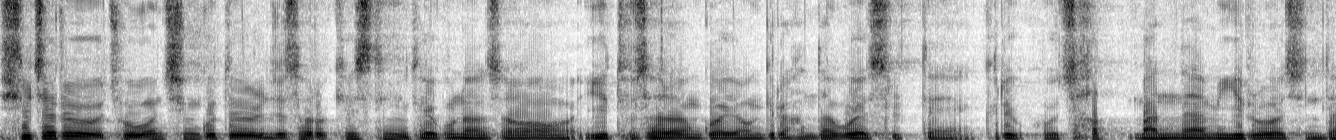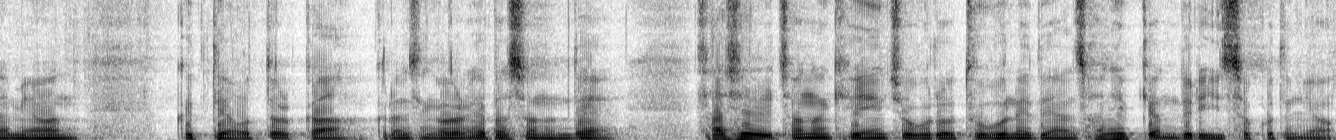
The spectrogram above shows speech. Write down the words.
실제로 좋은 친구들 이제 서로 캐스팅이 되고 나서 이 두 사람과 연기를 한다고 했을 때 그리고 첫 만남이 이루어진다면 그때 어떨까 그런 생각을 해봤었는데 사실 저는 개인적으로 두 분에 대한 선입견들이 있었거든요.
